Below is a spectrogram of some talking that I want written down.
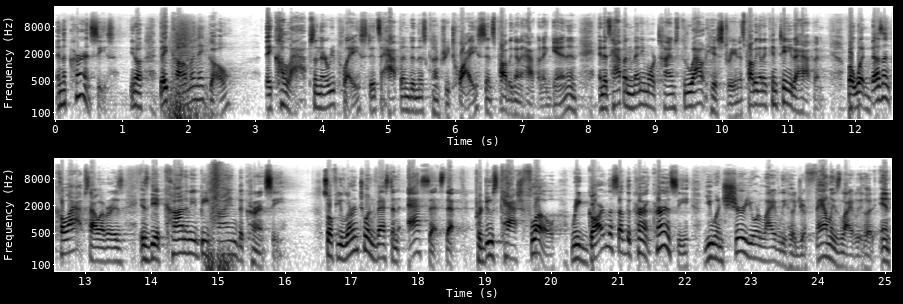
And the currencies, you know, they come and they go they collapse and they're replaced. It's happened in this country twice, and it's probably going to happen again. And, and it's happened many more times throughout history, and it's probably going to continue to happen. But what doesn't collapse, however, is, is the economy behind the currency. So if you learn to invest in assets that produce cash flow, regardless of the current currency, you ensure your livelihood, your family's livelihood, and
